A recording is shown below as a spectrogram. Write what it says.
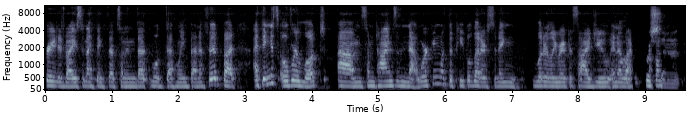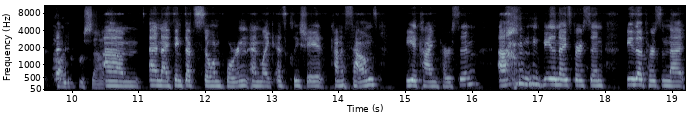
great advice and i think that's something that will definitely benefit but i think it's overlooked um, sometimes in networking with the people that are sitting literally right beside you in a lecture 100%, 100%. um, and i think that's so important and like as cliche it kind of sounds be a kind person um, be a nice person be that person that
